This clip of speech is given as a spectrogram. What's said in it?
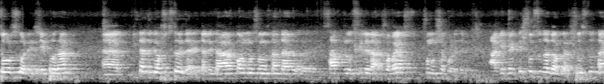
সোর্স করে সেই প্রধান পিতা যদি অসুস্থ হয়ে যায়, তাহলে তার কর্মসংস্থান, তার ছাত্র, ছেলেরা সবাই সমস্যা করে যাবে আগে ব্যক্তির সুস্থতা দরকার। সুস্থতা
